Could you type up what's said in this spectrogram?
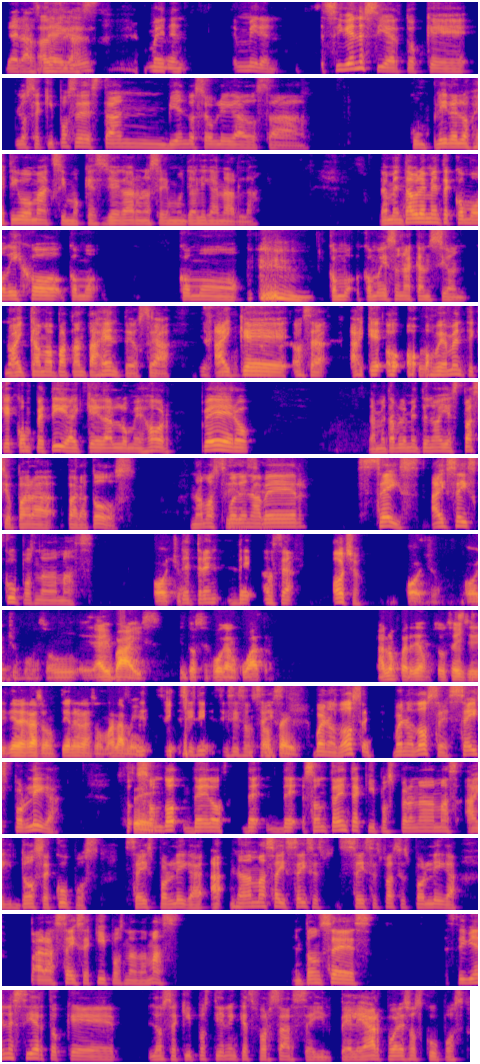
De Las Vegas. Miren, miren, si bien es cierto que los equipos están viéndose obligados a cumplir el objetivo máximo que es llegar a una serie mundial y ganarla. Lamentablemente, como dijo, como, como, como, como dice una canción, no hay cama para tanta gente. O sea, hay que, o sea, hay que, obviamente hay que competir, hay que dar lo mejor, pero lamentablemente no hay espacio para, para todos. Nada más pueden haber Seis. Hay seis cupos nada más. Ocho. De, tren, de o sea, ocho. Ocho, ocho, porque son, eh, hay vice, entonces juegan cuatro. Ah, nos perdemos, son seis, sí, tienes razón, tienes razón, mala mía. Sí, sí, sí, sí, sí son, seis. Bueno, doce, bueno, doce, seis por liga. Son, dos de los, de, de, son 30 equipos, pero nada más hay 12 cupos, seis por liga. Ah, nada más hay seis, seis espacios por liga para seis equipos nada más. Entonces, si bien es cierto que los equipos tienen que esforzarse y pelear por esos cupos,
